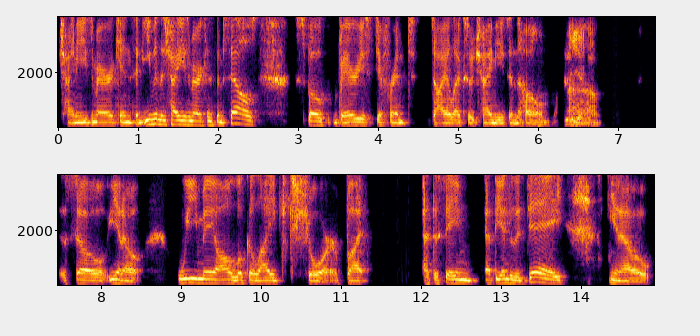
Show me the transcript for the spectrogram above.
Chinese Americans, and even the Chinese Americans themselves spoke various different dialects of Chinese in the home. Yeah. Um, so, you know, we may all look alike, sure, but at the same at the end of the day, you know,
